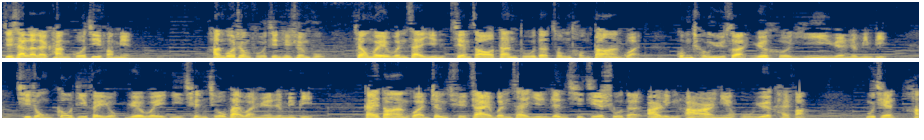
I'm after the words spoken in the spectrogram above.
接下来来看国际方面。韩国政府今天宣布，将为文在寅建造单独的总统档案馆，工程预算约合一亿元人民币，其中购地费用约为一千九百万元人民币。该档案馆争取在文在寅任期结束的二零二二年五月开放。目前，韩。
